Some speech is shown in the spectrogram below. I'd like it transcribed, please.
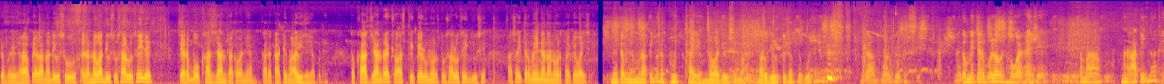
કે ભાઈ, હા, પહેલાંના દિવસો એટલે નવા દિવસો ચાલુ થઈ જાય, ત્યારે બહુ ખાસ ધ્યાન રાખવાની એમ કારણ કાઠીમાં આવી જાય આપણે. તો ખાસ ધ્યાન રાખશો આજથી પહેલું નોરતું ચાલુ થઈ ગયું છે. આ સૈતર મહિનાના નોરતા કહેવાય છે. મેં તમને હમણાં કીધું ને, ભૂત થાય એમ નવા દિવસોમાં. મારું જીવતું શકતું ભૂત થાય મારું ભૂત જ અને ગમે ત્યારે બોલાવો ને સવાર સાંજે, તમારા આમ મને હાકી જ નાખે.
